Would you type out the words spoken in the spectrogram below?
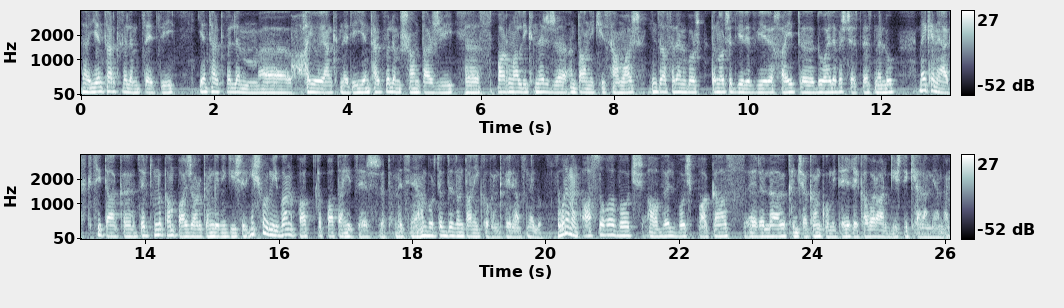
ենթարկվել եմ ծեծի, ենթարկվել եմ հայոյանքների, ենթարկվել եմ շանտաժի, սպառնալիքներ ընտանիքիս համար։ Ինձ ասել են, որ կնոջդ երև երեխայիդ դու այլևս չես տեսնելու։ Մեքենայակ գցի տակը, ձեր տունը կամ բաժար կընկնի գիշեր։ Ինչ որ մի բան կպատահի ձեր տնեցին, համ որտեվ ձեզ ընտանիքով ենք վերացնելու։ Ուրեմն ասողը ոչ ավել, ոչ պակաս եղել է քնչական կոմիտեի ղեկավար Արգիշտի Քյարամյանը։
